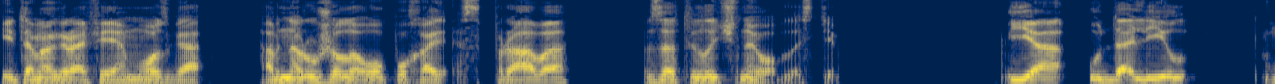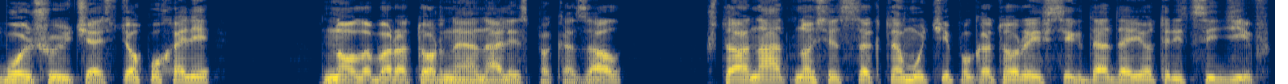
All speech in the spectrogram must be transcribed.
и томография мозга обнаружила опухоль справа в затылочной области. Я удалил большую часть опухоли, но лабораторный анализ показал, что она относится к тому типу, который всегда дает рецидив,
